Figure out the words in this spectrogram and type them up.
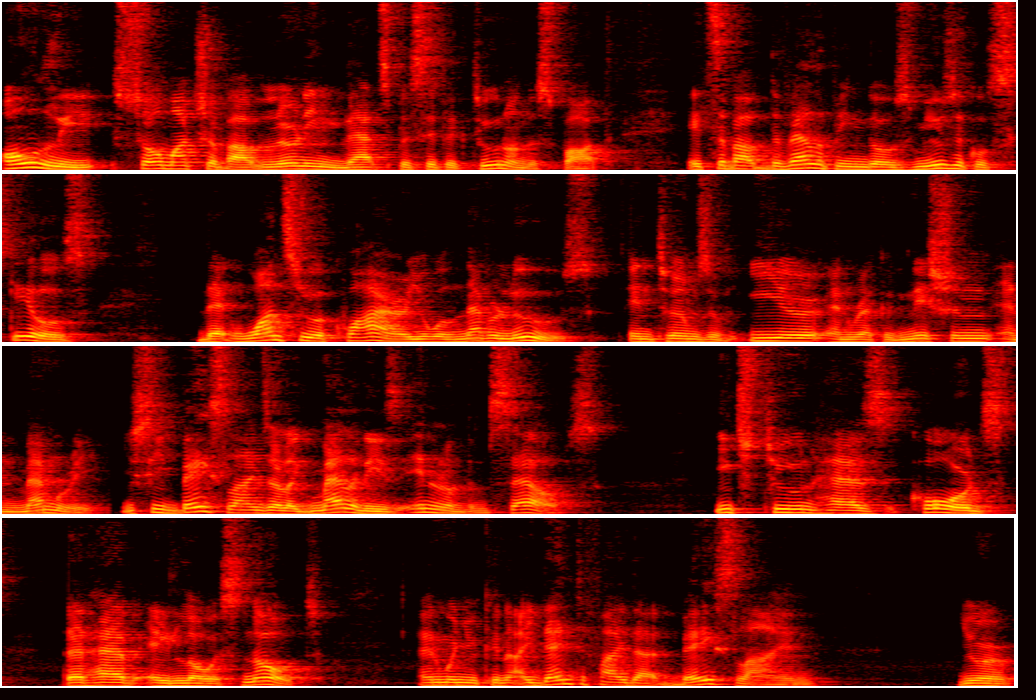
only so much about learning that specific tune on the spot, it's about developing those musical skills that once you acquire, you will never lose in terms of ear and recognition and memory. You see, bass lines are like melodies in and of themselves. Each tune has chords that have a lowest note. And when you can identify that bass line, you're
